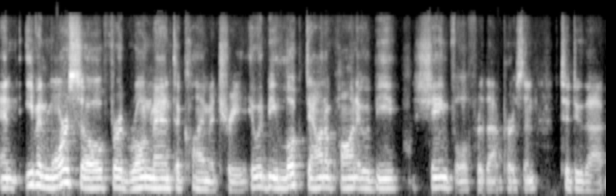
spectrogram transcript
and even more so for a grown man to climb a tree. It would be looked down upon. It would be shameful for that person to do that.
